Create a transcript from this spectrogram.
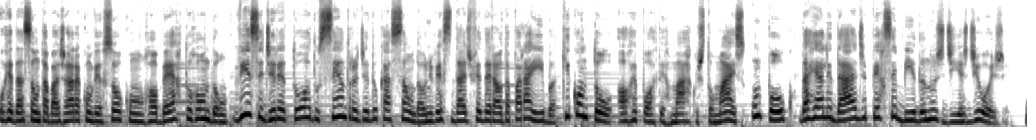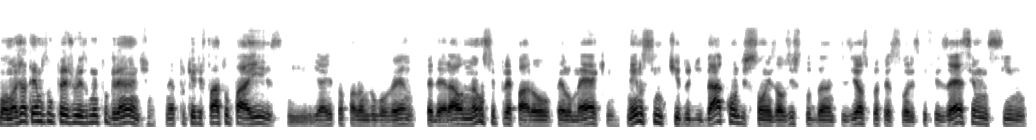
O Redação Tabajara conversou com Roberto Rondon, vice-diretor do Centro de Educação da Universidade Federal da Paraíba, que contou ao repórter Marcos Tomás um pouco da realidade percebida nos dias de hoje. Bom, nós já temos um prejuízo muito grande, né, porque de fato o país, e aí estou falando do governo federal, não se preparou pelo MEC, nem no sentido de dar condições aos estudantes e aos professores que fizessem um ensino,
